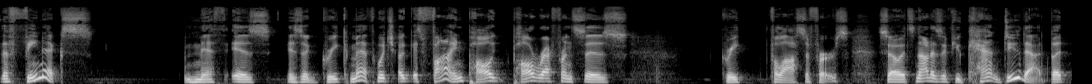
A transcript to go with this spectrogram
the phoenix myth is is a Greek myth, which uh, is fine. Paul Paul references Greek philosophers, so it's not as if you can't do that. But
